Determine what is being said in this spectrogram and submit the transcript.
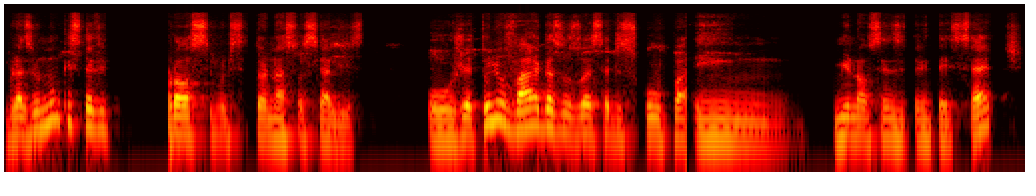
O Brasil nunca esteve próximo de se tornar socialista. O Getúlio Vargas usou essa desculpa em 1937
